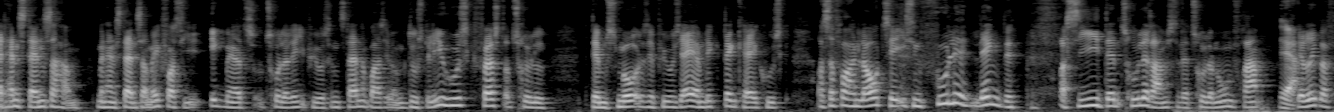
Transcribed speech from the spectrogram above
at han stanser ham. Men han stanser ham ikke for at sige, ikke mere tr- trylleri, Pyrus. Han standser bare og siger, "Men du skal lige huske først at trylle dem små. Siger Pyrus, ja, jamen, det, den kan jeg ikke huske. Og så får han lov til i sin fulde længde at sige den trylleramse, der tryller nogen frem. Ja. Jeg ved ikke, hvad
